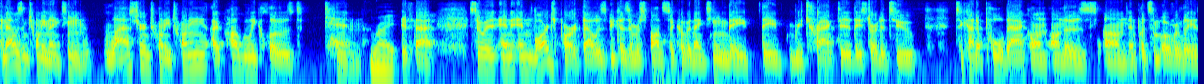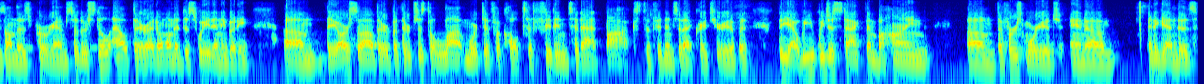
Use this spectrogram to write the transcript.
and that was in 2019. Last year in 2020, I probably closed 10 right. if that. So and in large part that was because in response to covid-19 they they retracted they started to to kind of pull back on on those um, and put some overlays on those programs. So they're still out there. I don't want to dissuade anybody. Um, they are still out there but they're just a lot more difficult to fit into that box to fit into that criteria. But, but yeah we we just stacked them behind um, the first mortgage and um, and again, there's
